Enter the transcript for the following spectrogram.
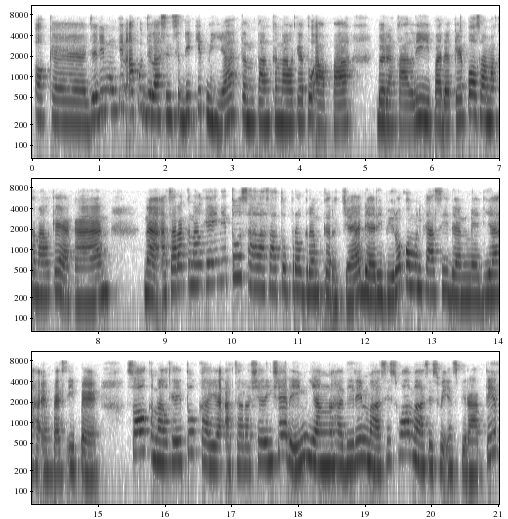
Oke, jadi mungkin aku jelasin sedikit nih ya tentang Kenalke itu apa. Barangkali pada kepo sama Kenalke ya kan? Nah, acara Kenalke ini tuh salah satu program kerja dari Biro Komunikasi dan Media HMPSIP. So, kenal ke itu kayak acara sharing-sharing yang ngehadirin mahasiswa-mahasiswi inspiratif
